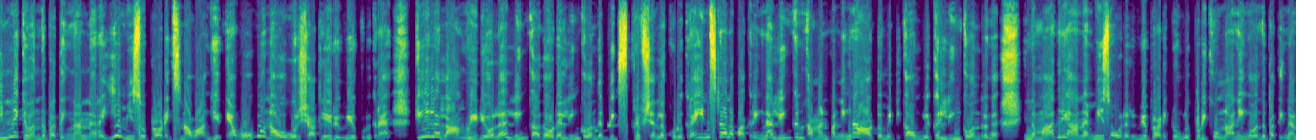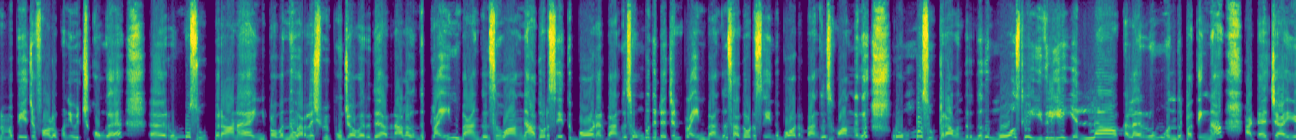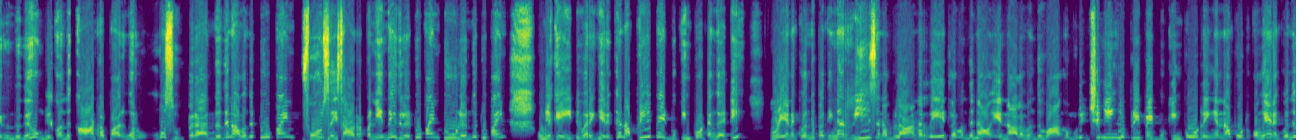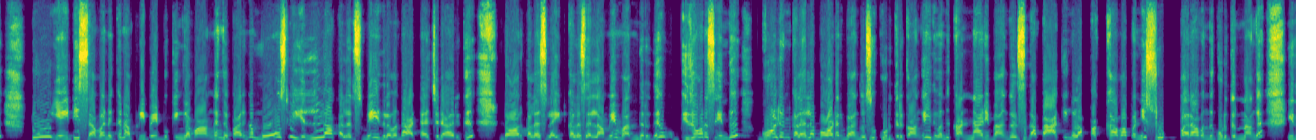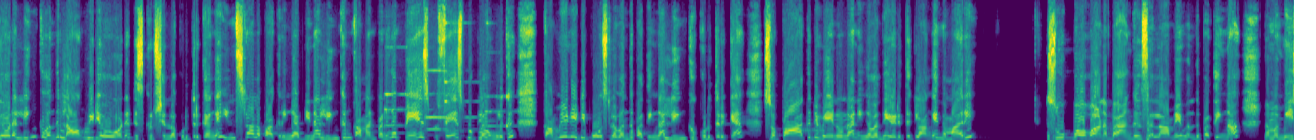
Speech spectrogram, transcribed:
இன்னைக்கு வந்து பாத்தீங்கன்னா நிறைய மீஷோ ப்ராடக்ட்ஸ் நான் வாங்கியிருக்கேன். ஒவ்வொன்றா ஒவ்வொரு ஷார்ட்லயும் ரிவ்யூ கொடுக்குறேன். கீழே லாங் வீடியோல லிங்க் அதோட லிங்க் வந்து டிஸ்கிரிப்ஷன்ல கொடுக்குறேன். இன்ஸ்டால பாக்குறீங்கன்னா லிங்க்னு கமெண்ட் பண்ணீங்கன்னா ஆட்டோமேட்டிக்கா உங்களுக்கு லிங்க் வந்துருங்க. இந்த மாதிரியான மீஷோவோட ரிவ்யூ ப்ராடக்ட் உங்களுக்கு பிடிக்கும்னா நீங்க வந்து பாத்தீங்கன்னா நம்ம பேஜை ஃபாலோ பண்ணி வச்சுக்கோங்க. ரொம்ப சூப்பரான இப்ப வந்து வரலட்சுமி பூஜா வருது. அதனால வந்து பிளைன் பேங்கிள்ஸ் வாங்கினேன் அதோட சேர்த்து பார்டர் பேங்கிள்ஸ் ஒன்பது டஜன் பிளைன் பேங்கிள்ஸ் அதோட சேர்ந்து பார்டர் பேங்கிள்ஸ் வாங்குங்க. ரொம்ப சூப்பரா வந்திருந்தது. மோஸ்ட்லி இதுலயே எல்லா கலரும் வந்து பாத்தீங்கன்னா அட்டாச் ஆகி இருந்தது. உங்களுக்கு வந்து காட்டுற பாருங்க ரொம்ப சூப்பரா இருந்தது. நான் வந்து two point four size order பண்ணியிருந்தேன். இதுல டூ பாயிண்ட் டூல இருந்து டூ பாயிண்ட் உங்களுக்கு எயிட் வரைக்கும் இருக்கு. நான் ப்ரீபெய்ட் புக்கிங் போட்டங்காட்டி எனக்கு வந்து பாத்தீங்கன்னா ரீசனபிளான ரேட்ல வந்து நான் என்னால வந்து வாங்க முடிஞ்சுச்சு. நீங்களும் ப்ரீபெய்ட் புக்கிங் போடுறீங்கன்னா போட்டுக்கோங்க. எனக்கு வந்து டூ எயிட்டி செவனுக்கு நான் ப்ரீபெய்ட் புக்கிங்ல வாங்க இங்க பாருங்க மோஸ்ட்லி எல்லா கலர்ஸுமே இதுல வந்து அட்டாச்சா இருக்கு. டார்க் கலர்ஸ் லைட் கலர்ஸ் எல்லாமே வந்துருது. இதோட சேர்ந்து கோல்டன் கலர்ல பார்டர் பேங்கிள்ஸும் கொடுத்துருக்காங்க. இது வந்து கண்ணாடி பேங்கிள்ஸ் தான். பேக்கிங் எல்லாம் பக்காவா பண்ணி சூப்பரா வந்து கொடுத்துருந்தாங்க. இதோட லிங்க் வந்து லாங் வீடியோவோட டிஸ்கிரிப்ஷன்ல கொடுத்துருக்காங்க. இன்ஸ்டால பாக்குறீங்க அப்படின்னா லிங்க்னு கமெண்ட் பண்ணுங்க. பேஸ் ஃபேஸ்புக்ல உங்களுக்கு கம்யூனிட்டி போஸ்ட்ல வந்து பாத்தீங்கன்னா லிங்க் கொடுத்துருக்கேன். ஸோ பார்த்துட்டு வேணும்னா நீங்க வந்து எடுத்துக்கலாங்க. இந்த மாதிரி சூப்பர்வான பேங்கிள்ஸ் எல்லாமே வந்து பாத்தீங்கன்னா நம்ம மீ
